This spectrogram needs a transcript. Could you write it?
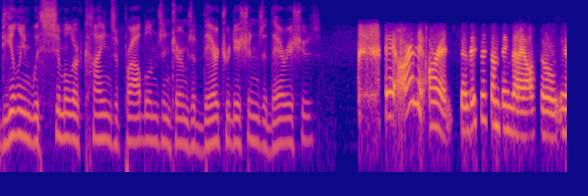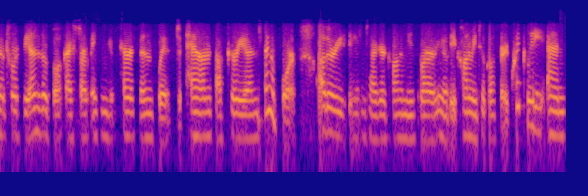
dealing with similar kinds of problems in terms of their traditions and their issues? They are and they aren't. So this is something that I also, you know, towards the end of the book, I start making comparisons with Japan, South Korea, and Singapore, other East Asian tiger economies where, you know, the economy took off very quickly and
